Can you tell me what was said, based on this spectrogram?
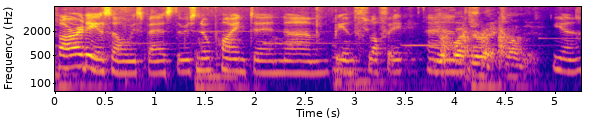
Clarity is always best. There is no point in um, being fluffy. You're quite direct, aren't you? Yeah.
